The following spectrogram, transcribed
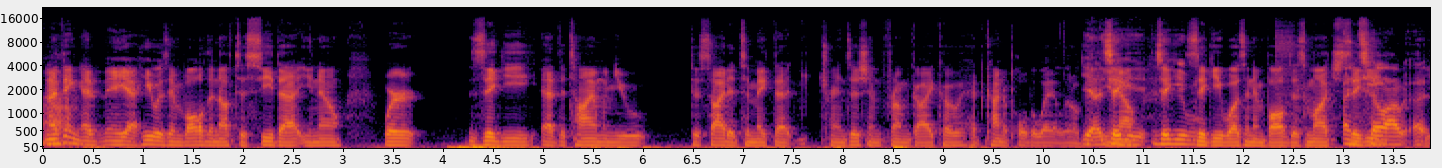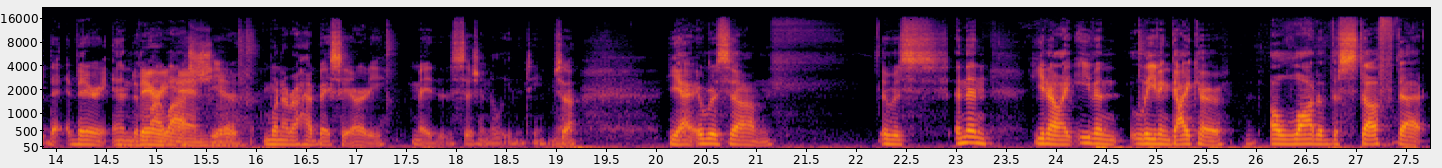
And I um, think, uh, yeah, he was involved enough to see that, you know, where Ziggy at the time when you decided to make that transition from Geico had kind of pulled away a little bit. yeah, you know? Ziggy Ziggy Ziggy wasn't involved as much. until Ziggy, I, at the very end of Very my last end, year, yeah. whenever I had basically already made the decision to leave the team. Yeah. So, yeah, it was, um, it was, and then, you know, like even leaving Geico, a lot of the stuff that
